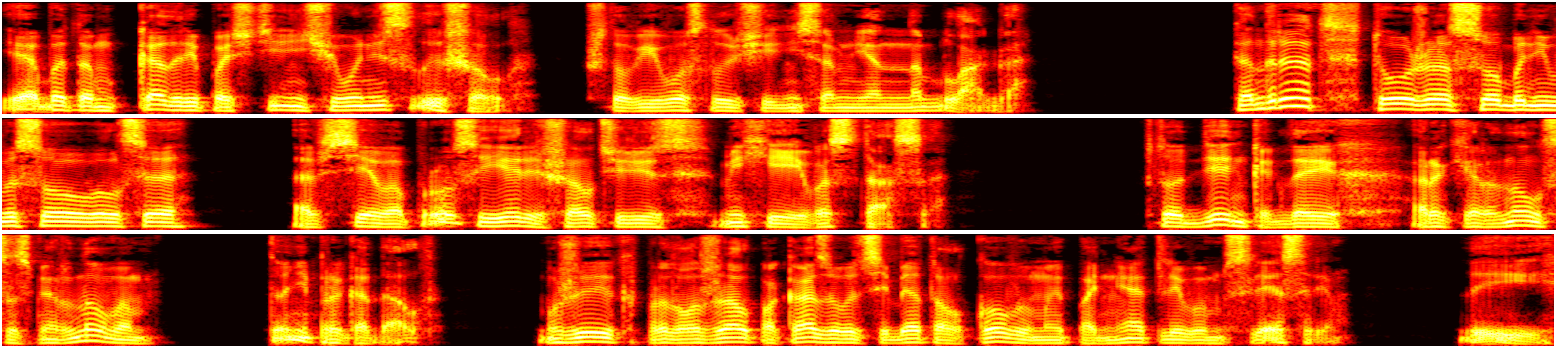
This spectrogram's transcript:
я об этом кадре почти ничего не слышал, что в его случае, несомненно, благо. Кондрат тоже особо не высовывался, а все вопросы я решал через Михеева Стаса. В тот день, когда их ракернул со Смирновым, то не прогадал. Мужик продолжал показывать себя толковым и понятливым слесарем. Да и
